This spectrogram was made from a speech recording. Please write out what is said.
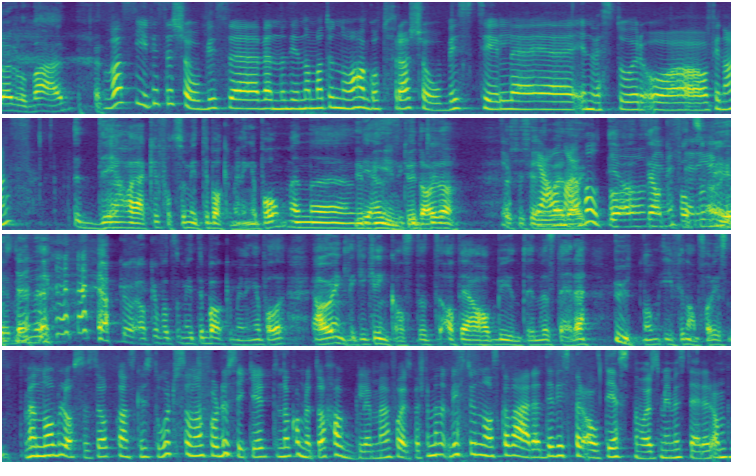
Er sånn det. Hva sier disse showbiz-vennene dine om at du nå har gått fra showbiz til eh, investor og, finans? Det har jeg ikke fått så mye tilbakemeldinger på, men Du er begynte jo i dag, da. Første Ja, han har jo holdt på Ja, jeg har ikke fått så mye men, jeg, har ikke, jeg har ikke fått så mye tilbakemeldinger på det. Jeg har jo egentlig ikke kringkastet at jeg har begynt å investere utenom i Finansavisen. Men nå blåses det opp ganske stort, så nå får du sikkert, nå kommer det til å hagle med forespørsler. Men hvis du nå skal være, det vi spør alltid gjestene våre som investerer om,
